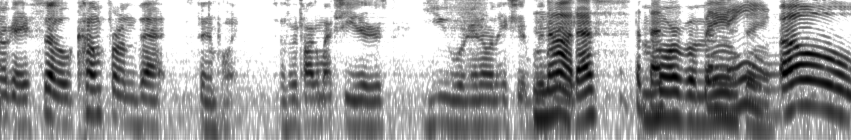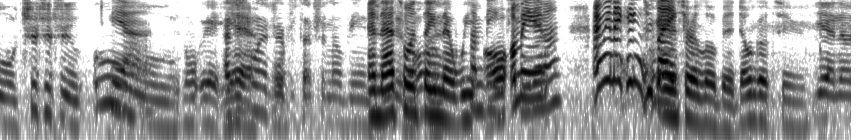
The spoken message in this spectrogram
Okay, so come from that standpoint. Since we're talking about cheaters, you were in a relationship with. Nah, a- that's, that's more of a main, main. thing. Oh, true, true, true. Ooh. Yeah. I just Yeah. wanted your perception of being. and that's cheated one thing that we I'm all. I mean, on. I mean, I can you can answer a little bit. Don't go to. Yeah, no,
